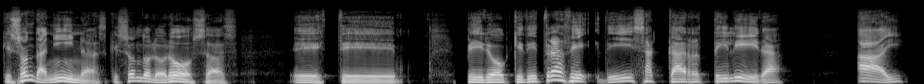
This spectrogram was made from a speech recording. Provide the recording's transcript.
que son dañinas, que son dolorosas, este, pero que detrás de, esa cartelera hay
